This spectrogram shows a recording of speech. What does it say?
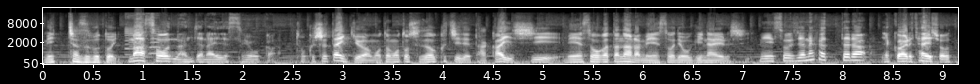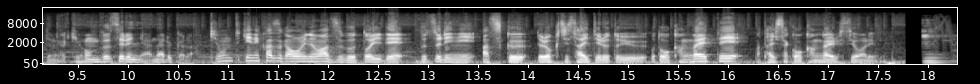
めっちゃ図太い。まあそうなんじゃないです評価。特殊耐久はもともと種族値で高いし瞑想型なら瞑想で補えるし。瞑想じゃなかったら役割対象っていうのが基本物理にはなるから。基本的に数が多いのは図太いで物理に厚く努力値割いてるということを考えて、まあ対策を考える必要あるよね。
